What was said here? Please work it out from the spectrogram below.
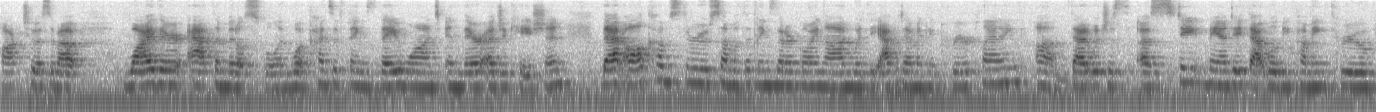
talk to us about why they're at the middle school and what kinds of things they want in their education. That all comes through some of the things that are going on with the academic and career planning, um, that which is a state mandate that will be coming through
